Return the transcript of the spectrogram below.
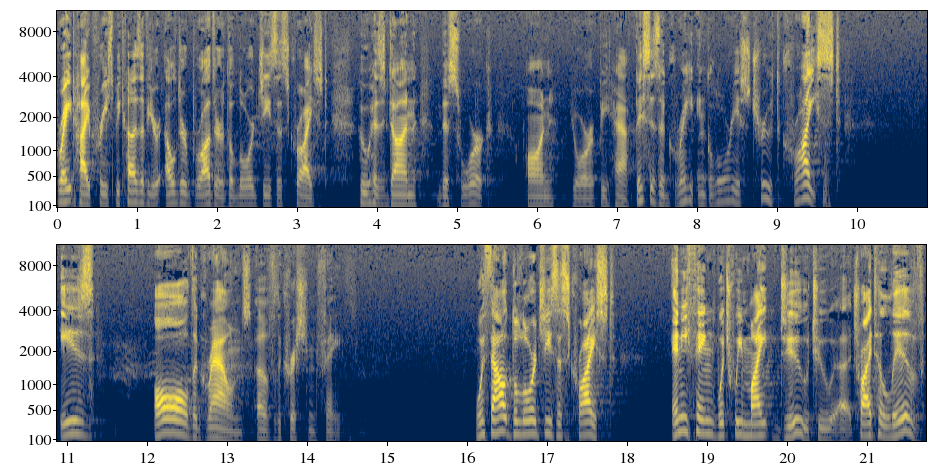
great high priest, because of your elder brother, the Lord Jesus Christ, who has done this work on your behalf. This is a great and glorious truth. Christ is all the grounds of the Christian faith. Without the Lord Jesus Christ, anything which we might do to uh, try to live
